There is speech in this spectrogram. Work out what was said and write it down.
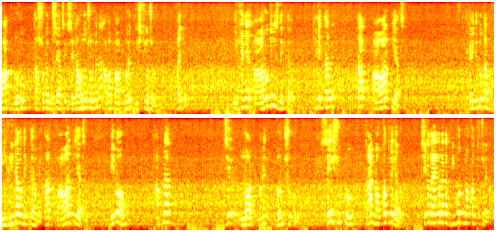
পাপ গ্রহ তার সঙ্গে বসে আছে, সেটা হলেও চলবে না, আবার পাপ গ্রহের দৃষ্টিও চলবে না, তাই তো? এখানে আরও জিনিস দেখতে হবে। কি দেখতে হবে? তার পাওয়ার কি আছে? এখানে কিন্তু তার ডিগ্রিটাও দেখতে হবে, তার পাওয়ার কি আছে? এবং আপনার যে লট মানে ধরুন শুক্র, সেই শুক্র কার নক্ষত্রে গেল? সেটা দেখা গেল একটা বিপদ নক্ষত্রে চলে গেল।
